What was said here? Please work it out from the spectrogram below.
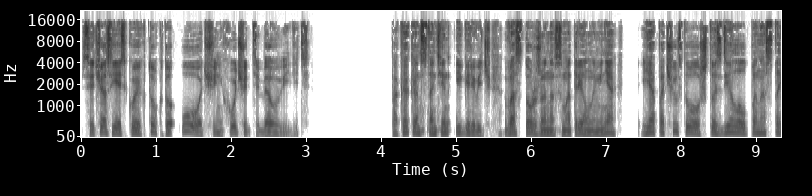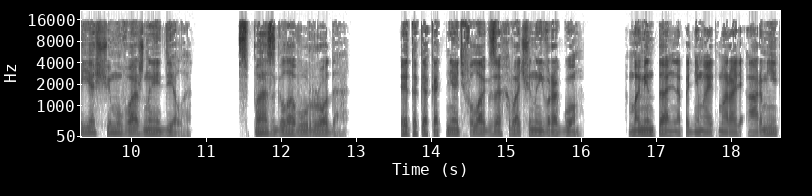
Сейчас есть кое-кто, кто очень хочет тебя увидеть». Пока Константин Игоревич восторженно смотрел на меня, я почувствовал, что сделал по-настоящему важное дело. Спас главу рода. Это как отнять флаг, захваченный врагом. Моментально поднимает мораль армии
